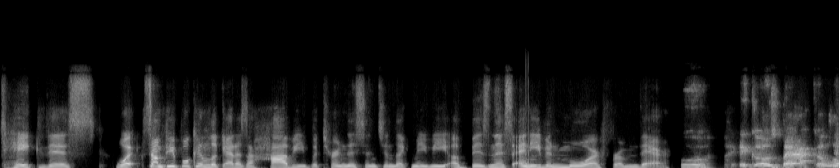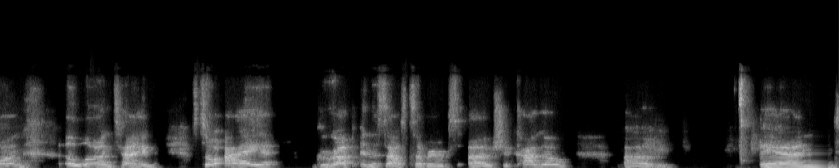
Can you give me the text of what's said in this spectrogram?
take this what some people can look at as a hobby but turn this into like maybe a business and even more from there Ooh, it goes back a long, a long time. So I grew up in the south suburbs of Chicago, um, and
